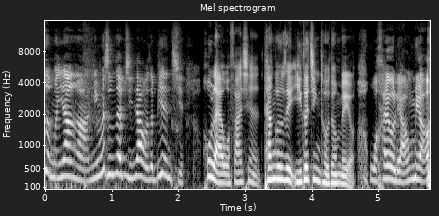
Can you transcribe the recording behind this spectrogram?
怎么样啊？你为什么在评价我的辩题？后来我发现 Tango Z 一个镜头都没有，我还有两秒。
